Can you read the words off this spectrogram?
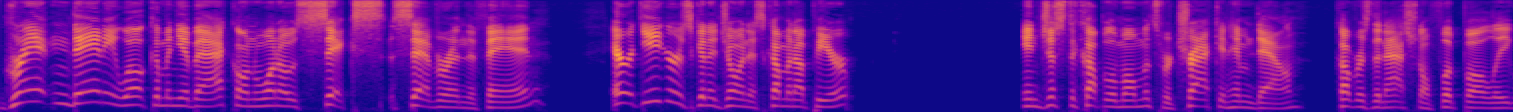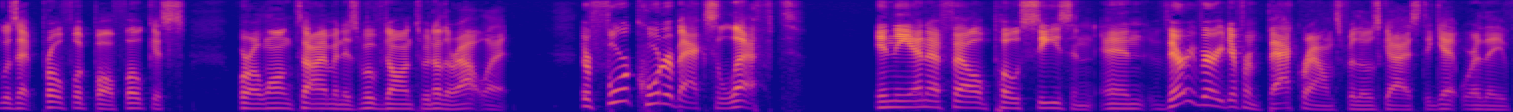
Grant and Danny welcoming you back on 106 Severin the Fan. Eric Eager is going to join us coming up here in just a couple of moments. We're tracking him down. Covers the National Football League, was at Pro Football Focus for a long time, and has moved on to another outlet. There are four quarterbacks left in the NFL postseason, and very, very different backgrounds for those guys to get where they've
